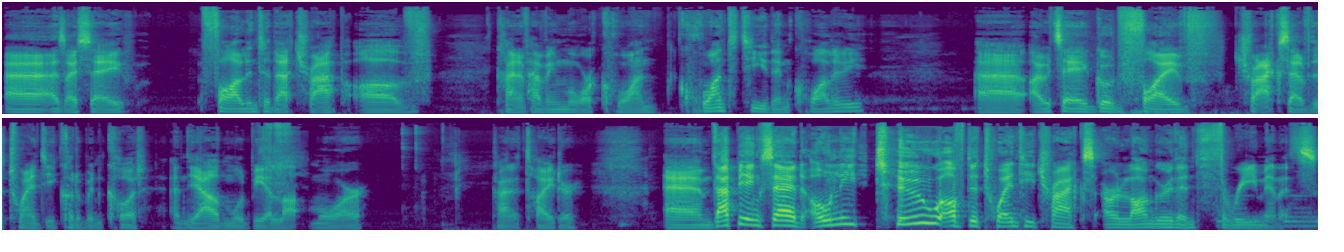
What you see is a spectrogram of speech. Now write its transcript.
uh, as i say fall into that trap of kind of having more quant- quantity than quality. Uh, I would say a good five tracks out of the 20 could have been cut, and the album would be a lot more kind of tighter. Um, that being said, only two of the 20 tracks are longer than three minutes,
